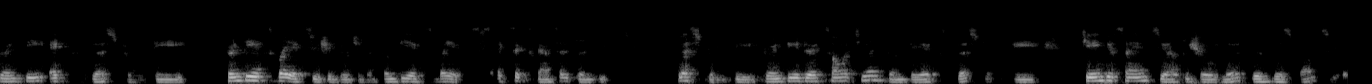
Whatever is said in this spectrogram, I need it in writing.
20x plus 20 20x by x you should do children. 20x by x. X x cancel 20 plus 20 20 into x how much children? 20x plus 20 change your signs you have to show here. This this one zero.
